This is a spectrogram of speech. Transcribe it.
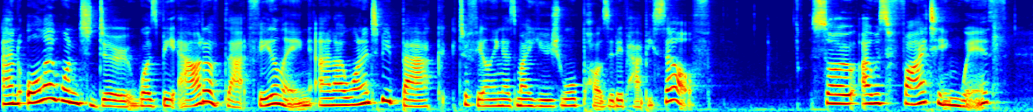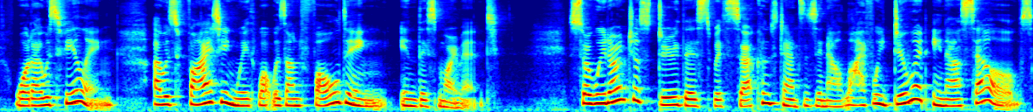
And all I wanted to do was be out of that feeling, and I wanted to be back to feeling as my usual positive, happy self. So I was fighting with what I was feeling. I was fighting with what was unfolding in this moment. So we don't just do this with circumstances in our life, we do it in ourselves.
